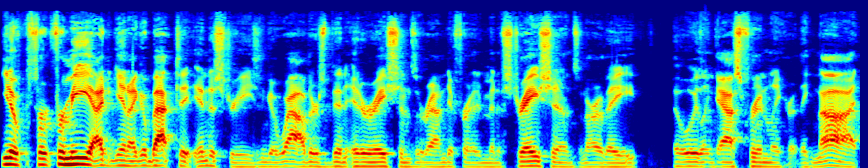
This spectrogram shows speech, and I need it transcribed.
You know for for me I, again i go back to industries and go wow there's been iterations around different administrations and are they oil and gas friendly or are they not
